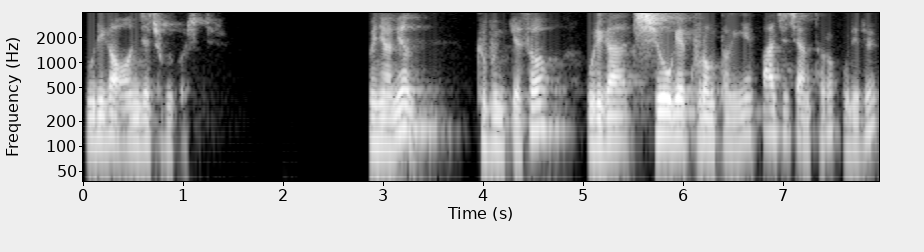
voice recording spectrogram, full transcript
우리가 언제 죽을 것인지. 왜냐하면 그분께서 우리가 지옥의 구렁텅이에 빠지지 않도록 우리를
